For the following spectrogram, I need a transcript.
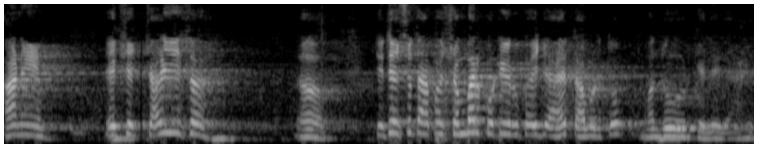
आणि एकशे चाळीस तिथे सुद्धा आपण शंभर कोटी रुपये जे आहेत ताबडतोब मंजूर केलेले आहेत.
